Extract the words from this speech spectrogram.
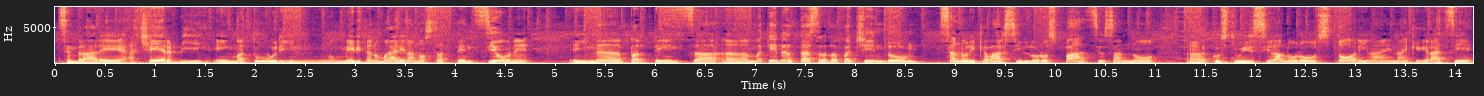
sembrare acerbi e immaturi, non meritano magari la nostra attenzione in eh, partenza, eh, ma che in realtà strada facendo sanno ricavarsi il loro spazio, sanno eh, costruirsi la loro storyline, anche grazie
